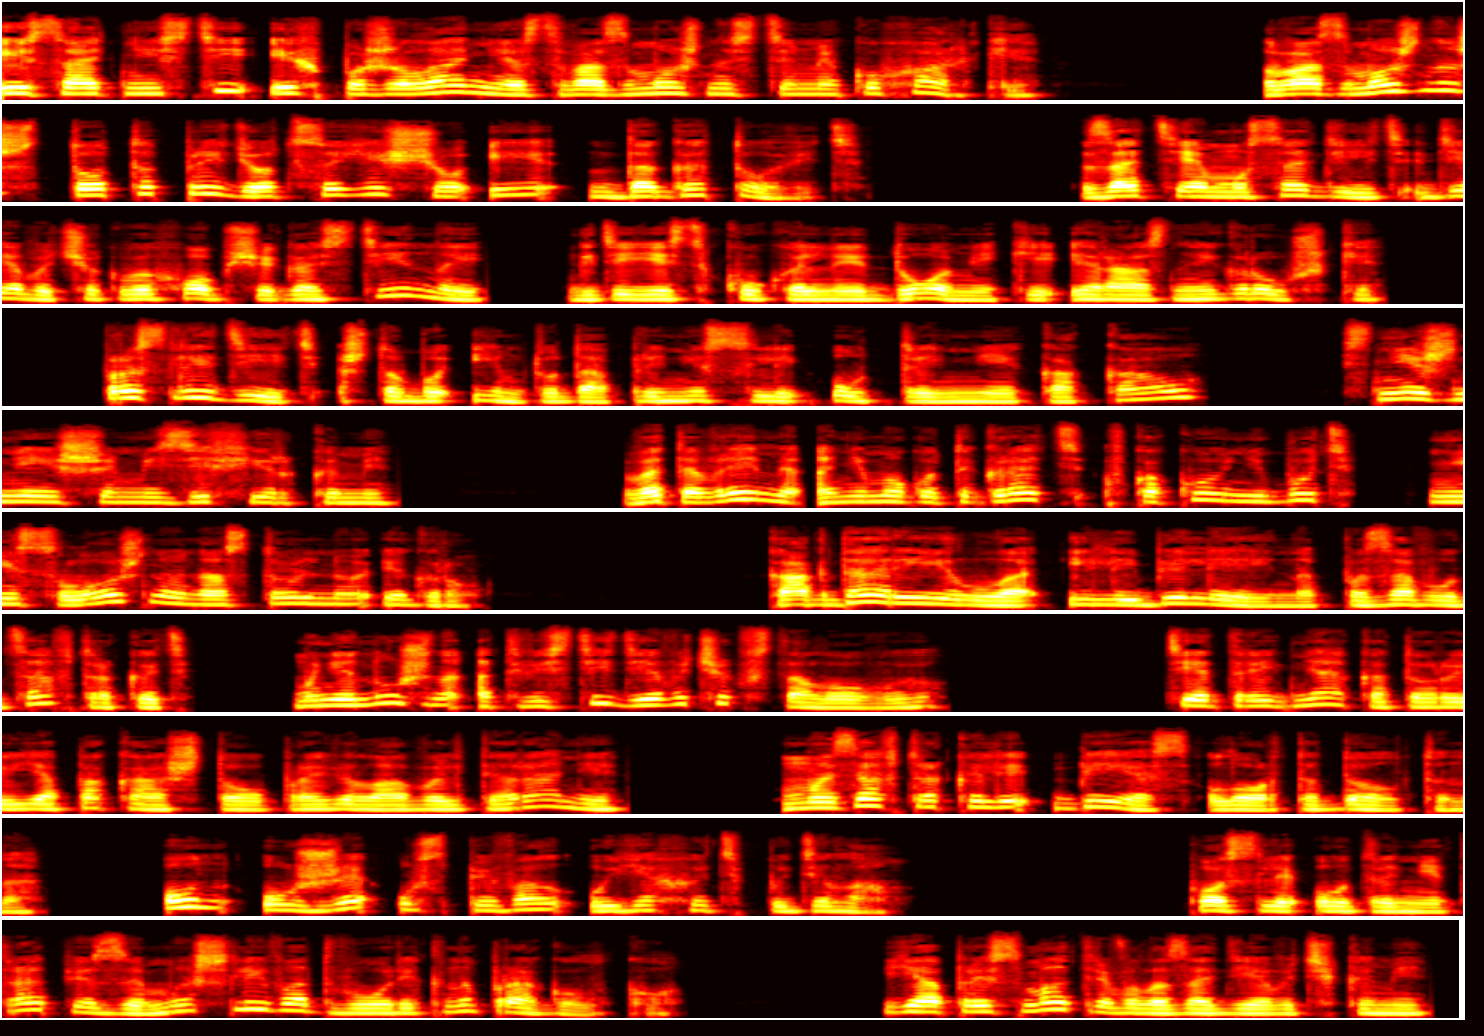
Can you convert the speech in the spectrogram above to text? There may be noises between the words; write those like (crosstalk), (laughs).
и соотнести их пожелания с возможностями кухарки. Возможно, что-то придется еще и доготовить. Затем усадить девочек в их общей гостиной, где есть кукольные домики и разные игрушки. Проследить, чтобы им туда принесли утреннее какао с нежнейшими зефирками. В это время они могут играть в какую-нибудь несложную настольную игру. Когда Рилла или Белейна позовут завтракать, мне нужно отвезти девочек в столовую. Те три дня, которые я пока что провела в Альтеране, мы завтракали без лорда Долтона. Он уже успевал уехать по делам. После утренней трапезы мы шли во дворик на прогулку. Я присматривала за девочками.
